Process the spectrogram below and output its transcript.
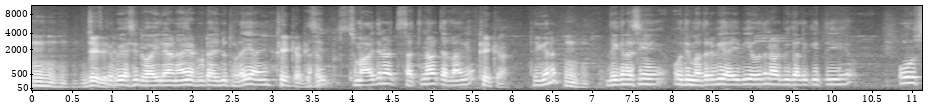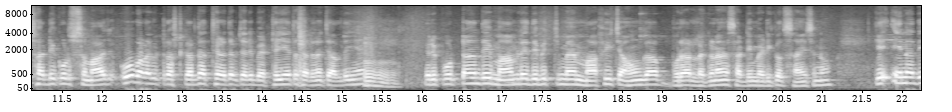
ਹੂੰ ਹੂੰ ਜੀ ਜੀ ਕਿ ਵੀ ਅਸੀਂ ਦਵਾਈ ਲੈਣ ਆਏ ਐਡਵਰਟਾਈਜ਼ ਨੂੰ ਥੋੜਾ ਹੀ ਆਏ। ਠੀਕ ਹੈ ਠੀਕ ਹੈ। ਸਮਾਜ ਦੇ ਨਾਲ ਸੱਚ ਨਾਲ ਚੱਲਾਂਗੇ। ਠੀਕ ਹੈ। ਠੀਕ ਹੈ ਨਾ? ਹੂੰ ਹੂੰ। ਲੇਕਿਨ ਅਸੀਂ ਉਹਦੀ ਮਦਰ ਵੀ ਆਈ ਵੀ ਉਹਦੇ ਨਾਲ ਵੀ ਗੱਲ ਕੀਤੀ। ਉਹ ਸਾਡੇ ਕੋਲ ਸਮਾਜ ਉਹ ਵਾਲਾ ਵੀ ਟਰਸਟ ਕਰਦਾ ਇੱਥੇ ਵਾਲੇ ਤਾਂ ਵਿਚਾਰੇ ਬੈਠੇ ਹੀ ਹੈ ਤਾਂ ਸਾਡੇ ਨਾਲ ਚੱਲਦੇ ਹੀ ਹੈ ਰਿਪੋਰਟਾਂ ਦੇ ਮਾਮਲੇ ਦੇ ਵਿੱਚ ਮੈਂ ਮਾਫੀ ਚਾਹੂੰਗਾ ਬੁਰਾ ਲੱਗਣਾ ਸਾਡੀ ਮੈਡੀਕਲ ਸਾਇੰਸ ਨੂੰ ਕਿ ਇਹਨਾਂ ਦੀ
